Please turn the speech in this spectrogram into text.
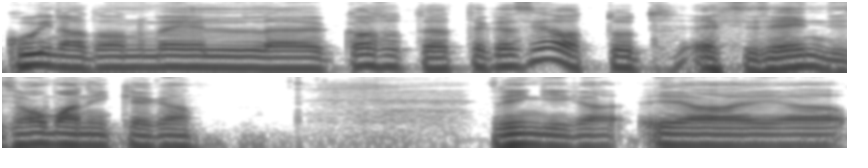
kui nad on veel kasutajatega seotud ehk siis endise omanikega, ringiga ja, ja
